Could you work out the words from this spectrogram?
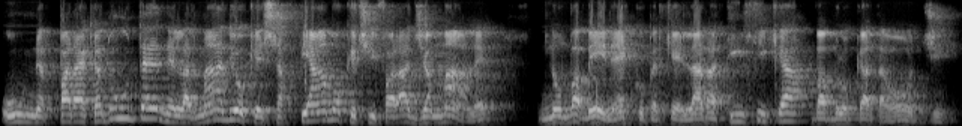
un paracadute nell'armadio che sappiamo che ci farà già male? Non va bene, ecco perché la ratifica va bloccata oggi.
